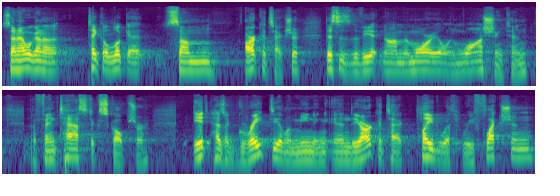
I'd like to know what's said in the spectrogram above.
So now we're going to take a look at some architecture. This is the Vietnam Memorial in Washington a fantastic sculpture. It has a great deal of meaning, and the architect played with reflection,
